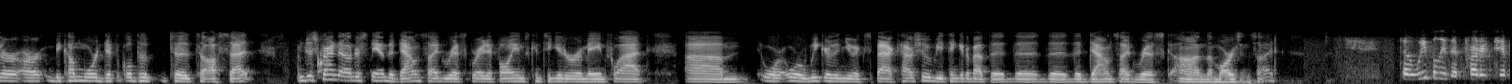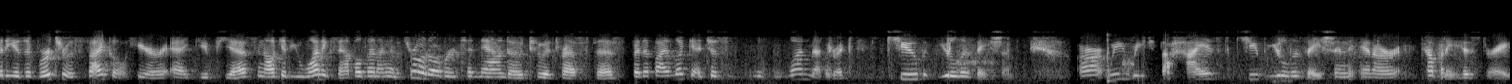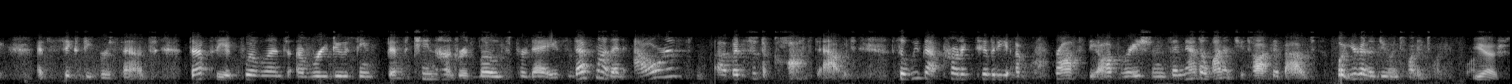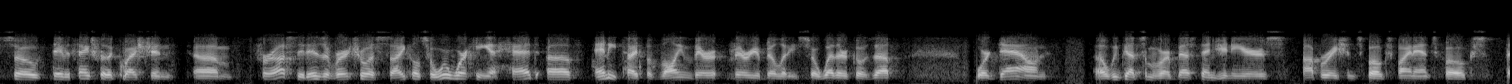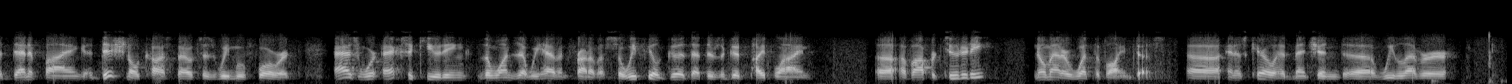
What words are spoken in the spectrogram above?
become more difficult to to offset? I'm just trying to understand the downside risk, right? If volumes continue to remain flat um or weaker than you expect, how should we be thinking about the, the the downside risk on the margin side? So we believe that productivity is a virtuous cycle here at UPS, and I'll give you one example, then I'm going to throw it over to Nando to address this. But if I look at just one metric, cube utilization. We reached the highest cube utilization in our company history at 60%. That's the equivalent of reducing 1,500 loads per day. So that's not in hours, uh, but it's just a cost out. So we've got productivity across the operations. And Nando, why don't you talk about what you're going to do in 2024? Yes. So David, thanks for the question. Um, For us, it is a virtuous cycle, so we're working ahead of any type of volume variability. So whether it goes up or down, uh, we've got some of our best engineers, operations folks, finance folks, identifying additional cost outs as we move forward, as we're executing the ones that we have in front of us. So we feel good that there's a good pipeline uh, of opportunity no matter what the volume does. Uh, and as Carol had mentioned, we lever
